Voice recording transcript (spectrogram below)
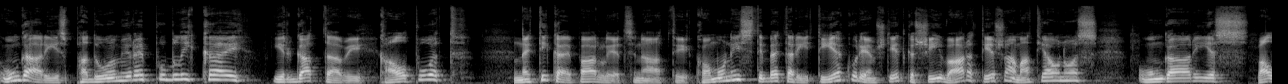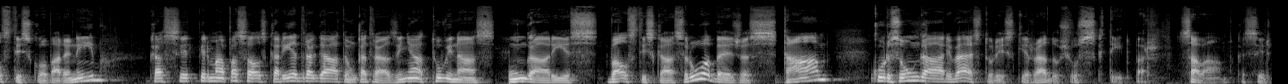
Ungārijas padomju republikai ir gatavi kalpot ne tikai pārliecināti komunisti, bet arī tie, kuriem šķiet, ka šī vara tiešām atjaunos Ungārijas valstisko varenību, kas ir Pirmā pasaules kara iedragāta un katrā ziņā tuvinās Ungārijas valstiskās robežas tām, kuras Ungāri vēsturiski ir raduši uzskatīt par savām, kas ir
